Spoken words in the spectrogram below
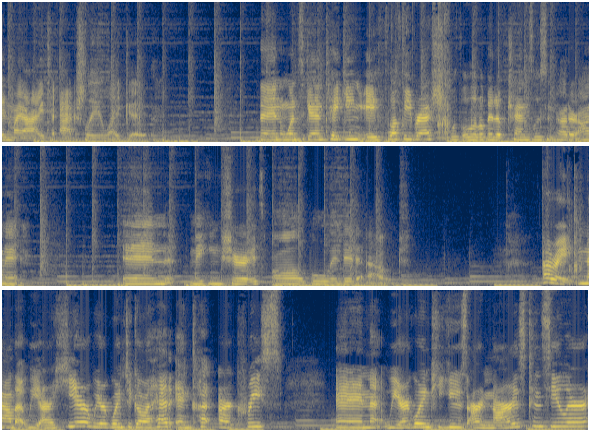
in my eye to actually like it. Then once again, taking a fluffy brush with a little bit of translucent powder on it and making sure it's all blended out. All right, now that we are here, we are going to go ahead and cut our crease and we are going to use our NARS concealer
